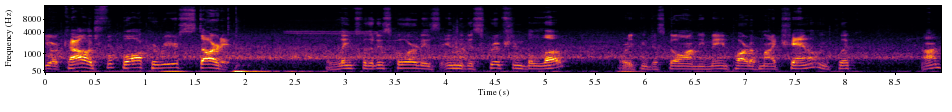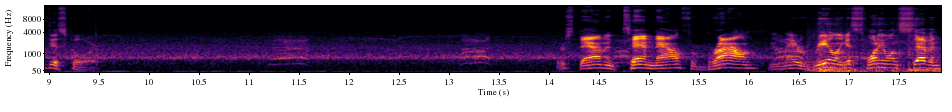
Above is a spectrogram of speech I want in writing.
your college football career started. The link for the Discord is in the description below, or you can just go on the main part of my channel and click on Discord. First down and 10 now for Brown, and they're reeling. It's 21-7,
